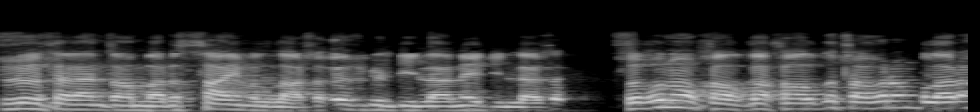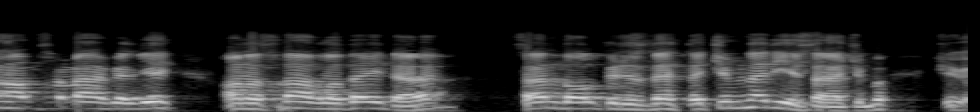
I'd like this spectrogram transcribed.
sizin sərəncamları saymırlarsa, öz bildiklərini edirlərsə, sığının xalqa, xalqı çağırın, bunları hamısını məhv eləyək, anasını ağladaydı da. Sən də ol prezidentdə kim nə deyirsən ki, bu ki,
